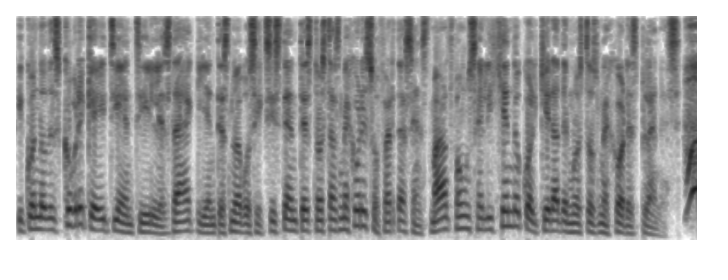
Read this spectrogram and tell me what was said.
Y cuando descubre que ATT les da a clientes nuevos y existentes nuestras mejores ofertas en smartphones eligiendo cualquiera de nuestros mejores planes.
